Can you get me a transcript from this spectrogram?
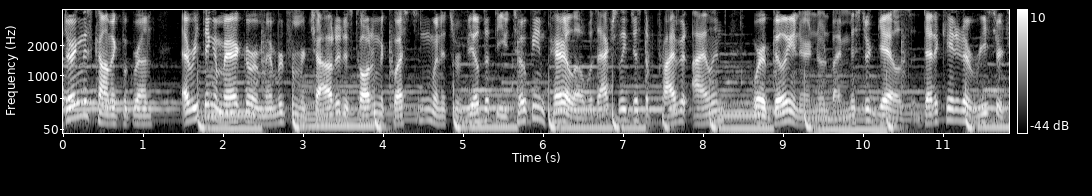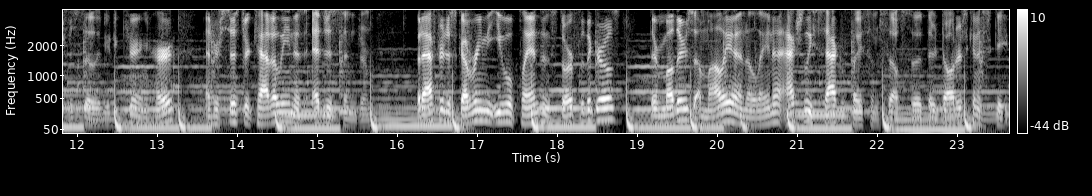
During this comic book run, everything America remembered from her childhood is called into question when it's revealed that the Utopian Parallel was actually just a private island where a billionaire known by Mr. Gales dedicated a research facility to curing her and her sister Catalina's Edges syndrome but after discovering the evil plans in store for the girls, their mothers, Amalia and Elena, actually sacrifice themselves so that their daughters can escape,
